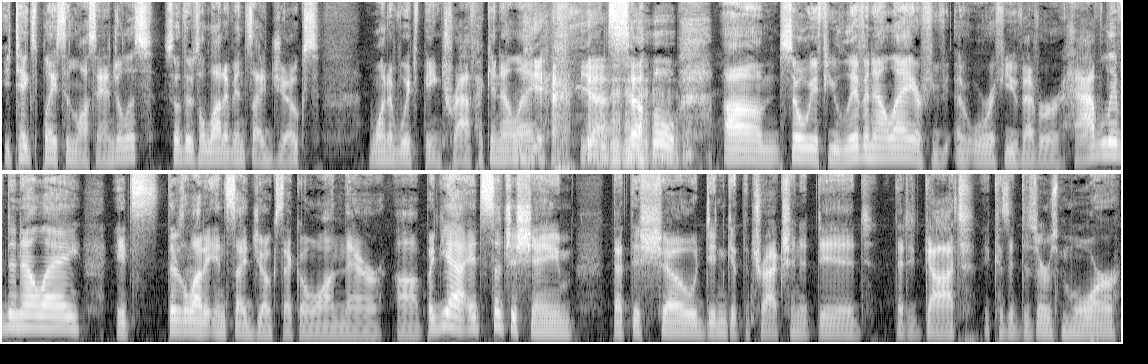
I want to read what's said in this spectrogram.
it takes place in Los Angeles, so there's a lot of inside jokes. One of which being traffic in LA. Yeah, yeah. so, um, so if you live in LA, or if you or if you've ever have lived in LA, it's there's a lot of inside jokes that go on there. Uh, but yeah, it's such a shame that this show didn't get the traction it did that it got because it deserves more.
